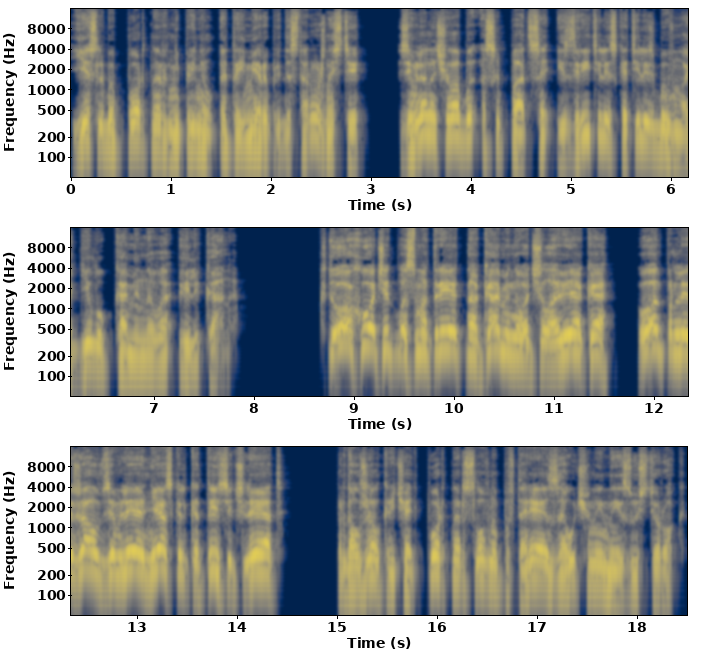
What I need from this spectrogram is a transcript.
Если бы Портнер не принял этой меры предосторожности, земля начала бы осыпаться, и зрители скатились бы в могилу каменного великана. «Кто хочет посмотреть на каменного человека? Он пролежал в земле несколько тысяч лет!» Продолжал кричать Портнер, словно повторяя заученный наизусть урок.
